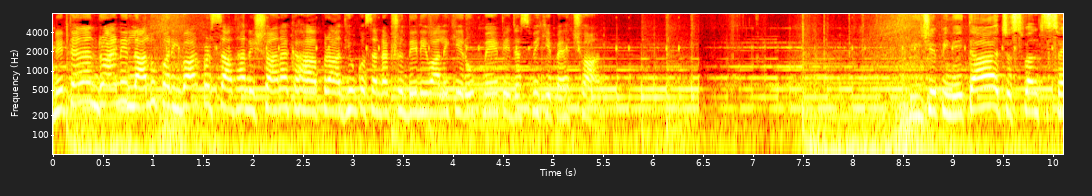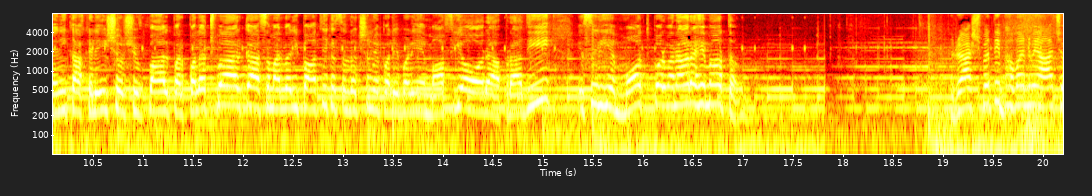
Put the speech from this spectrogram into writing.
नित्यानंद राय ने लालू परिवार पर साधा निशाना कहा अपराधियों को संरक्षण देने वाले के रूप में तेजस्वी की पहचान। बीजेपी नेता जसवंत सैनी का अखिलेश और शिवपाल पर पलटवार का समाजवादी पार्टी के संरक्षण में पले बड़े हैं माफिया और अपराधी इसलिए मौत पर मना रहे मातम। राष्ट्रपति भवन में आज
